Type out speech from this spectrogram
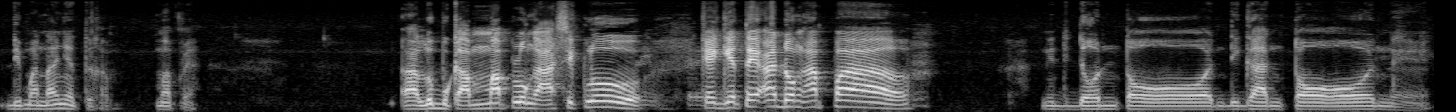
Di mananya tuh kam? Mapnya. Ah lu buka map lu nggak asik lu. Kayak GTA dong apal. Ini didonton, diganton nih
